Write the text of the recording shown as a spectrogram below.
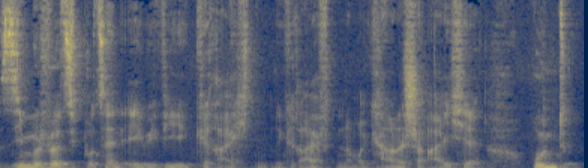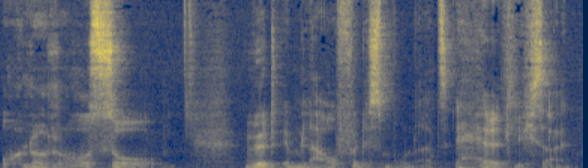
47% ABV, gereiften, gereiften amerikanischer Eiche und Oloroso wird im Laufe des Monats erhältlich sein.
